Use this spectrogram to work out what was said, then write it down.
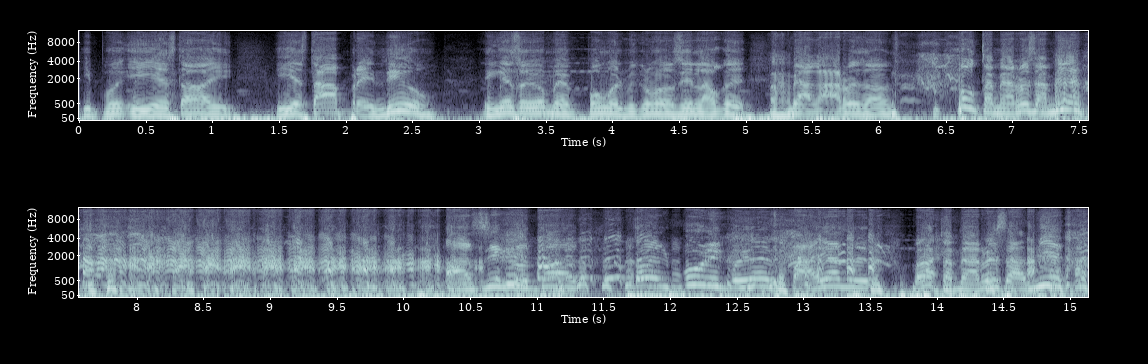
Y, pues, y estaba ahí, y estaba prendido. En eso yo me pongo el micrófono así en la boca y Ajá. me agarro esa. Puta, me agarró esa mierda. Así con todo, todo el público y el payaso. Puta, me agarró esa mierda.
